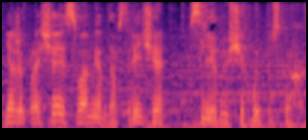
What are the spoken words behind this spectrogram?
Я же прощаюсь с вами. До встречи в следующих выпусках.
